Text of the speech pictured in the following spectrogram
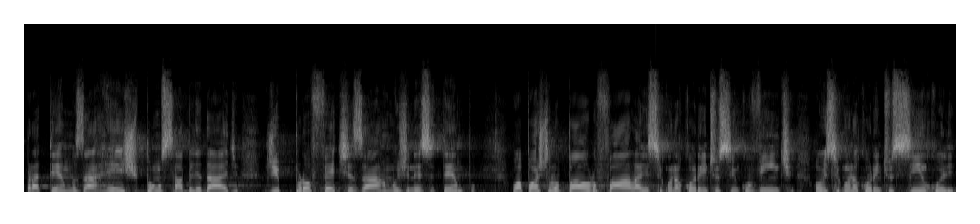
para termos a responsabilidade de profetizarmos nesse tempo. O apóstolo Paulo fala em 2 Coríntios 5:20 ou em 2 Coríntios 5, ele:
